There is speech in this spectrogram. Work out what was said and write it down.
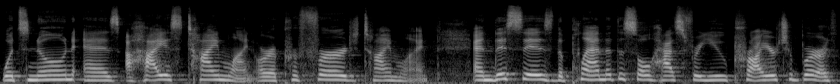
what's known as a highest timeline or a preferred timeline. And this is the plan that the soul has for you prior to birth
